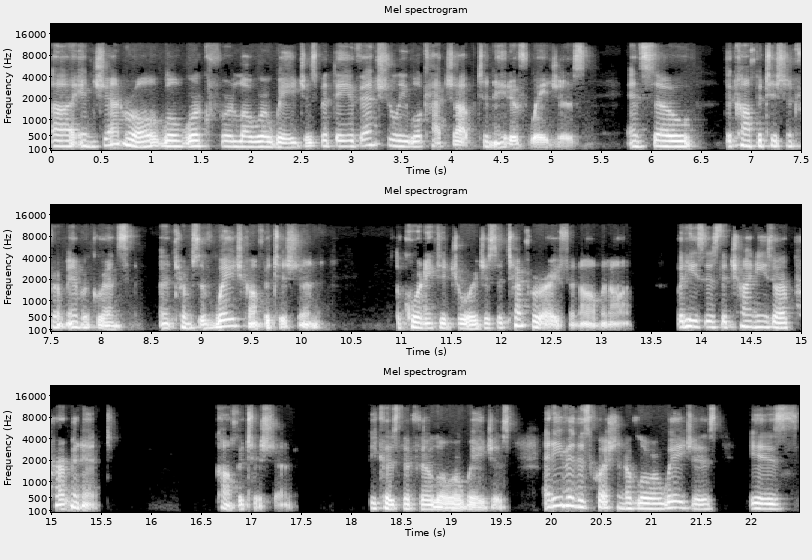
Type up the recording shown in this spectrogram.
uh, in general will work for lower wages, but they eventually will catch up to native wages. And so the competition from immigrants in terms of wage competition, according to George, is a temporary phenomenon. But he says the Chinese are a permanent competition because of their lower wages. And even this question of lower wages is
